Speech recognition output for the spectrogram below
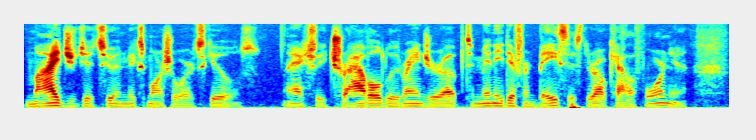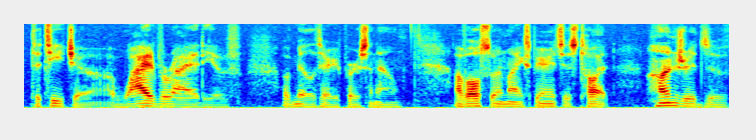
my jiu-jitsu and mixed martial arts skills. I actually traveled with Ranger up to many different bases throughout California to teach a, a wide variety of, of military personnel. I've also, in my experiences, taught hundreds of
